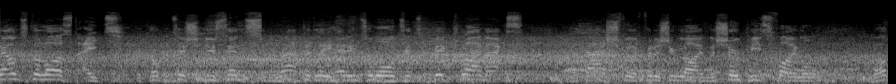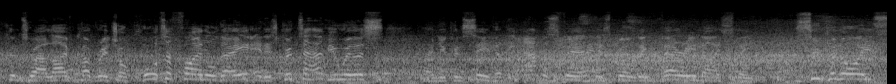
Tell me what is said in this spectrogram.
down to the last eight. The competition you sense rapidly heading towards its big climax. A dash for the finishing line, the showpiece final. Welcome to our live coverage on quarter-final day. It is good to have you with us, and you can see that the atmosphere is building very nicely. Super noise,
